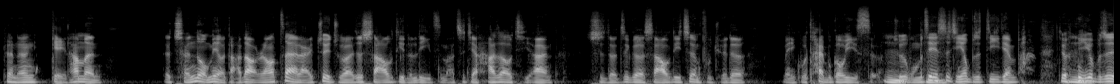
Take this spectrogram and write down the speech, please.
可能给他们的承诺没有达到。然后再来，最主要是沙乌地的例子嘛，之前哈绍吉案使得这个沙乌地政府觉得美国太不够意思了。嗯、就是我们这些事情又不是第一天发，嗯、就又不是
